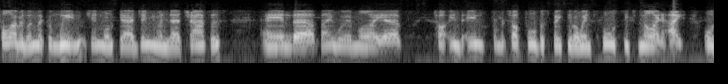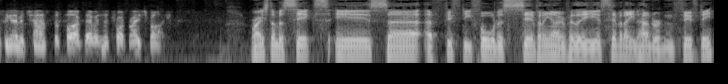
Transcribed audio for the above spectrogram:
five of them that can win, genuine, uh, genuine uh, chances, and uh, they were my uh, top. In, in, from a top four perspective, I went four, six, nine, eight. Also gave a chance to five. They were in the trot race five. Race number six is uh, a 54 to 70 over the 1750.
